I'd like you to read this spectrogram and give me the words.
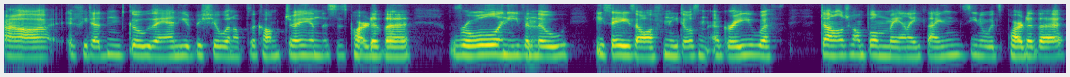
uh, if he didn't go then he'd be showing up the country, and this is part of the role. And even yeah. though he says often he doesn't agree with Donald Trump on many things. You know, it's part of the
